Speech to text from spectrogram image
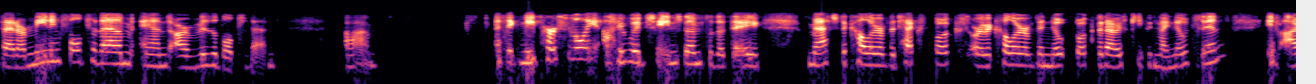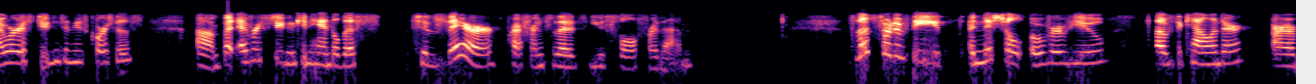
that are meaningful to them and are visible to them. Um, I think me personally, I would change them so that they match the color of the textbooks or the color of the notebook that I was keeping my notes in if I were a student in these courses. Um, but every student can handle this to their preference so that it's useful for them. So that's sort of the initial overview of the calendar. Are,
